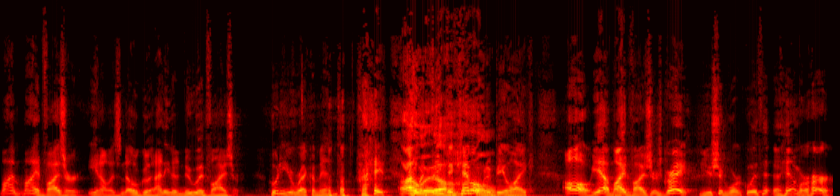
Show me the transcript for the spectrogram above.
my my advisor, you know, is no good. I need a new advisor. Who do you recommend? right? I would would think that Kevin would uh-huh. be like, oh yeah, my advisor's great. You should work with him or her.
